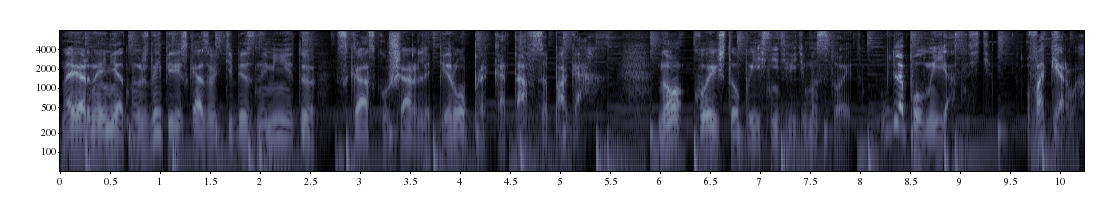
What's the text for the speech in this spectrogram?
Наверное, нет нужды пересказывать тебе знаменитую сказку Шарля Перо про кота в сапогах. Но кое-что пояснить, видимо, стоит. Для полной ясности. Во-первых,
